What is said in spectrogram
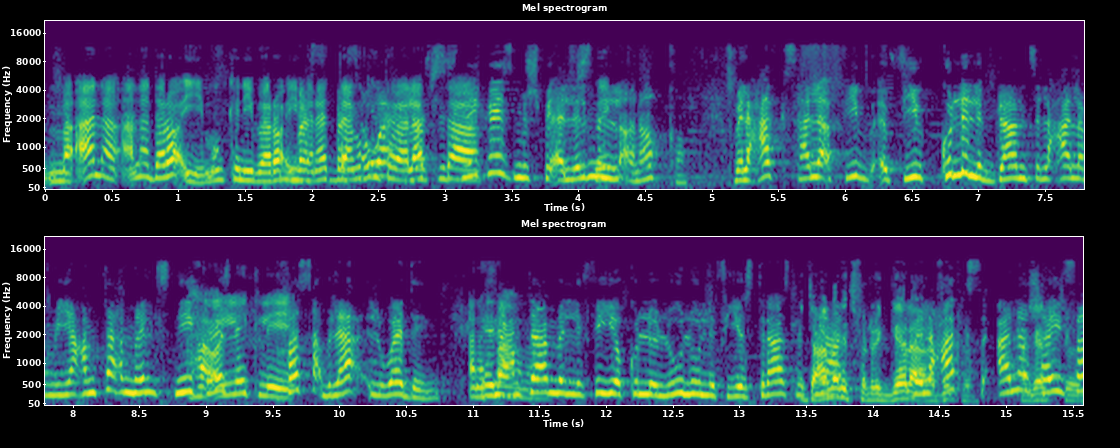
ما أنا أنا ده رأيي. ممكن يبقى رأي بنات ممكن تبقى لابسة sneakers مش بيقلل من الأناقة. بالعكس هلأ في في كل ال brands العالمية عم تعمل sneakers هقول لك ليه. خاصة لا ال wedding أنا يعني عم. تعمل اللي فيه كله لولو اللي فيه ستراس اللي فيه اتعملت في الرجالة على بالعكس فكرة. أنا شايفة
